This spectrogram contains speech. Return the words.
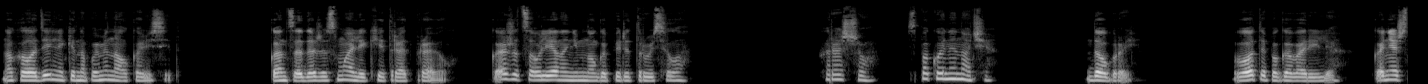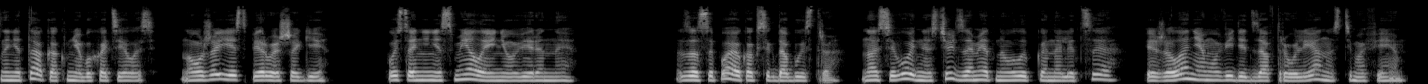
На холодильнике напоминалка висит. В конце даже смайлик хитрый отправил. Кажется, Ульяна немного перетрусила. Хорошо. Спокойной ночи. Доброй. Вот и поговорили. Конечно, не так, как мне бы хотелось, но уже есть первые шаги. Пусть они не смелые и неуверенные. Засыпаю, как всегда, быстро, но сегодня с чуть заметной улыбкой на лице и желанием увидеть завтра Ульяну с Тимофеем.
